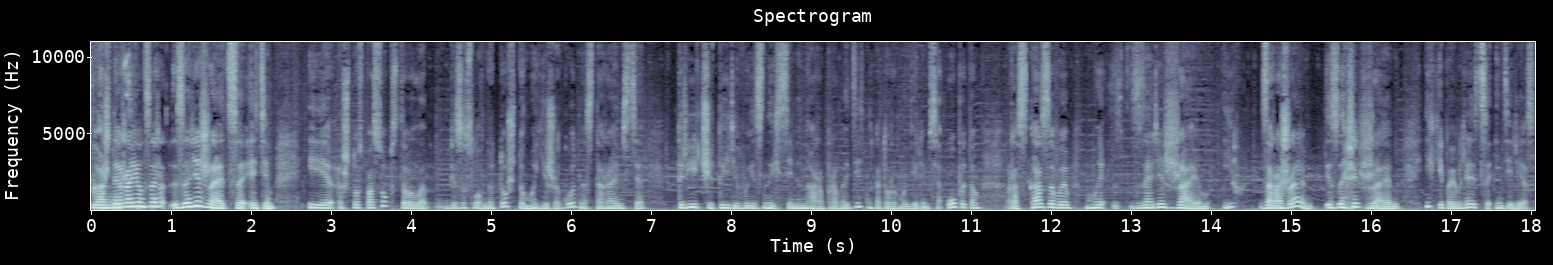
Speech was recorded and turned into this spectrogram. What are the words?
каждый район заряжается этим. И что способствовало, безусловно, то, что мы ежегодно стараемся 3-4 выездных семинара проводить, на которых мы делимся опытом, рассказываем, мы заряжаем их заражаем и заряжаем их, и появляется интерес.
